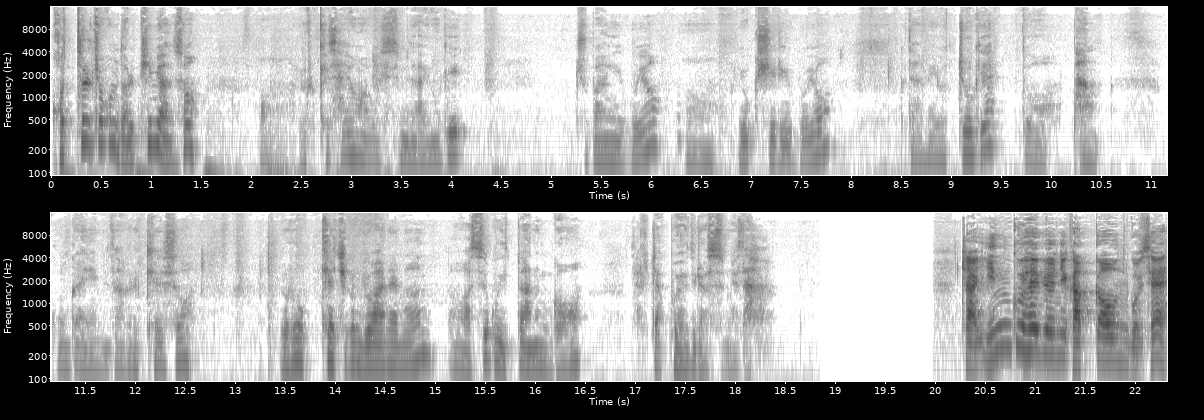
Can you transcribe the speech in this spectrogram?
겉을 조금 넓히면서 어, 이렇게 사용하고 있습니다. 여기 주방이고요, 어, 욕실이고요. 그 다음에 이쪽에 또 방 공간입니다. 그렇게 해서 이렇게 지금 요 안에는 어, 쓰고 있다는 거 살짝 보여드렸습니다. 자, 인구 해변이 가까운 곳에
